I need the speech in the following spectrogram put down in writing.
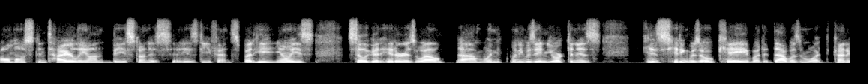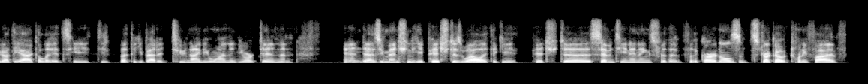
almost entirely on based on his his defense. But he, you know, he's still a good hitter as well. Um, when when he was in Yorkton, his his hitting was okay, but that wasn't what kind of got the accolades. He, he I think he batted 291 in Yorkton and and as you mentioned, he pitched as well. I think he pitched uh, 17 innings for the for the Cardinals and struck out 25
